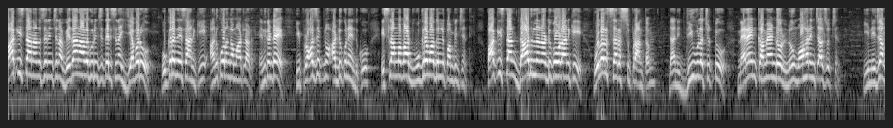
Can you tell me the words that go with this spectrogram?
పాకిస్తాన్ అనుసరించిన విధానాల గురించి తెలిసిన ఎవరు ఉగ్రదేశానికి అనుకూలంగా మాట్లాడరు. ఎందుకంటే ఈ ప్రాజెక్ట్ను అడ్డుకునేందుకు ఇస్లామాబాద్ ఉగ్రవాదుల్ని పంపించింది. పాకిస్తాన్ దాడులను అడ్డుకోవడానికి ఉలర్ సరస్సు ప్రాంతం దాని దీవుల చుట్టూ మెరైన్ కమాండోలను మోహరించాల్సి వచ్చింది. ఈ నిజం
